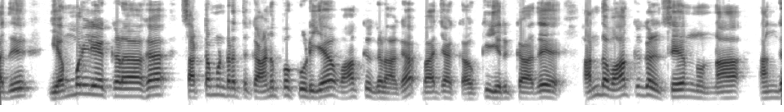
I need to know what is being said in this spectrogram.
அது எம்எல்ஏக்களாக சட்டமன்றத்துக்கு அனுப்பக்கூடிய வாக்குகளாக பாஜகவுக்கு இருக்காது. அந்த வாக்குகள் சேரணும்னா அங்க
